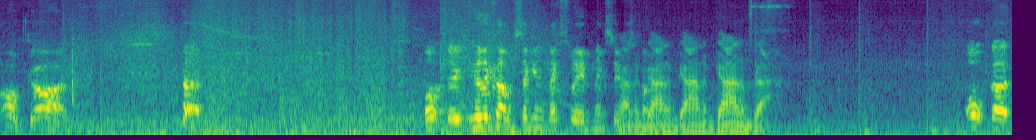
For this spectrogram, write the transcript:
Oh god. Oh, there, here they come. Second, next wave, next wave. Got is him, got him, got him, got him, brah. Oh god.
